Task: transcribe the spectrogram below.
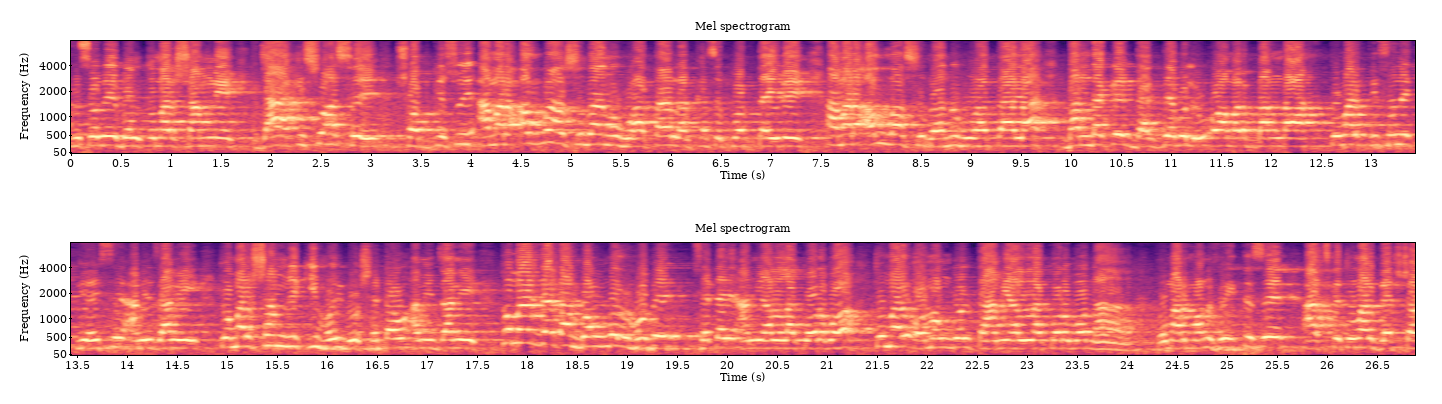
পিছনে এবং তোমার সামনে যা কিছু আছে সব কিছুই আমার আল্লাহ কাছে পড়তাইবে আমার আল্লাহ তাআলা বান্দাকে ডাক দিয়ে বলে, ও আমার বান্দা, তোমার পিছনে কি হয়েছে আমি জানি, তোমার সামনে কি হইব সেটাও আমি জানি। তোমার যেটা মঙ্গল হবে সেটাই আমি আল্লাহ করব, তোমার অমঙ্গলটা আমি আল্লাহ করব না। তোমার মনে হইতেছে আজকে তোমার ব্যবসা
